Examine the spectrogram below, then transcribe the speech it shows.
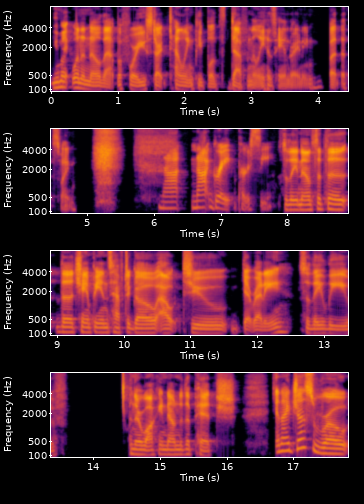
You might want to know that before you start telling people it's definitely his handwriting, but that's fine. Not not great, Percy. So they announced that the the champions have to go out to get ready. So they leave and they're walking down to the pitch. And I just wrote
